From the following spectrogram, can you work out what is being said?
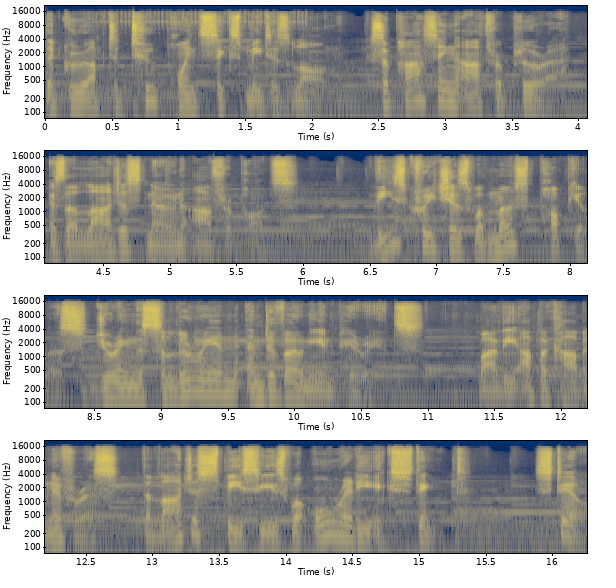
that grew up to 2.6 meters long, surpassing Arthropleura as the largest known arthropods. These creatures were most populous during the Silurian and Devonian periods. By the Upper Carboniferous, the largest species were already extinct. Still,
